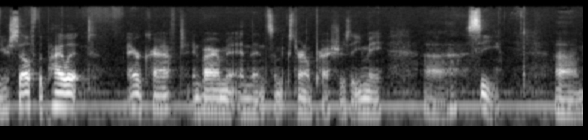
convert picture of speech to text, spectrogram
yourself, the pilot, aircraft, environment, and then some external pressures that you may uh, see. Um,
